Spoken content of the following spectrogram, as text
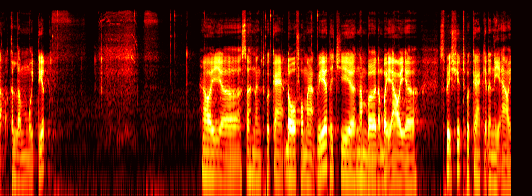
ដាក់ column មួយទៀតហើយសិស្សនឹងធ្វើការដូរ format វាទៅជា number ដើម្បីឲ្យ spreadsheet ធ្វើការគណនាឲ្យ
